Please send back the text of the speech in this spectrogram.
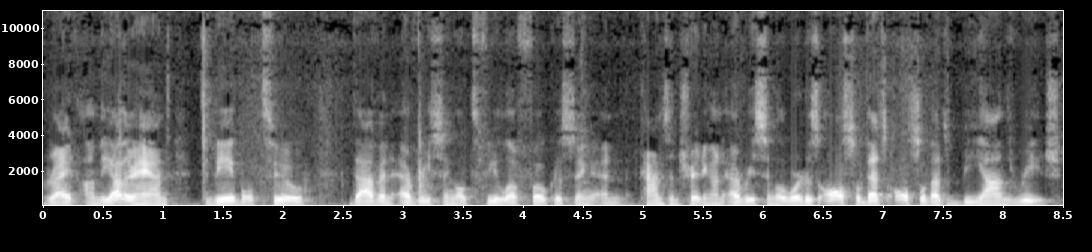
right? On the other hand, to be able to daven every single tefillah, focusing and concentrating on every single word is also that's also that's beyond reach.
